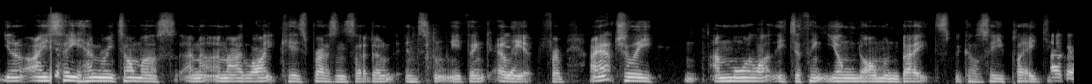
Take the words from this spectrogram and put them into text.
you know I see Henry Thomas and and I like his presence. I don't instantly think Elliot from. I actually am more likely to think young Norman Bates because he played Okay.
